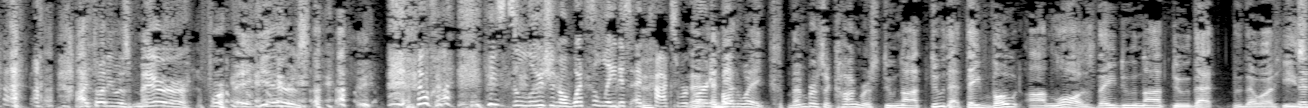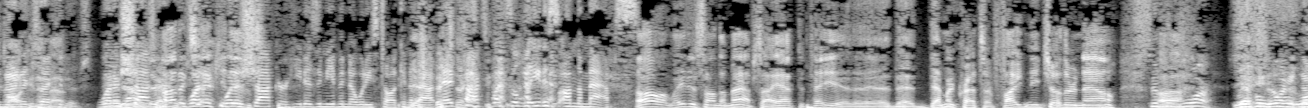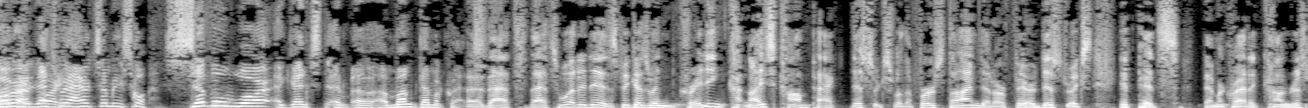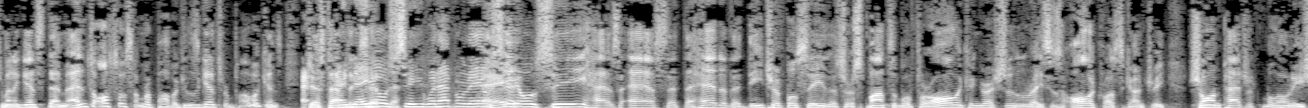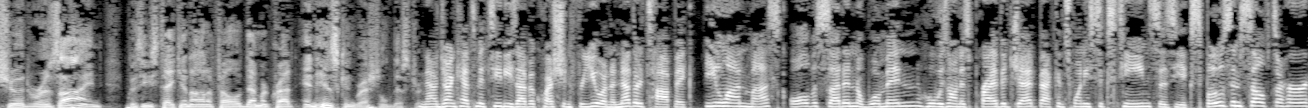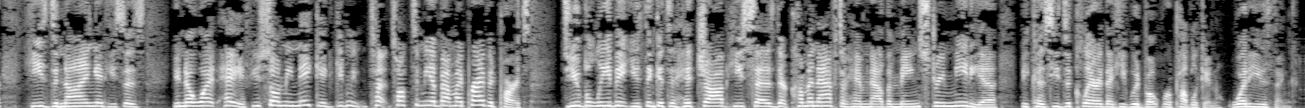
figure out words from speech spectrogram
I thought he was mayor for eight years. He's delusional. What's the latest, Ed Cox, regarding and by the- the way, members of Congress do not do that. They vote on laws. They do not do that. the- What he's They're not talking executives. What a They're not shocker! not executives. What a, what a shocker! He doesn't even know what he's talking about. Ed Cox, what's the latest on the maps? Oh, latest on the maps. I have to tell you, the, the Democrats are fighting each other now. Civil Uh, war. Civil war. war, that's what I heard somebody call civil war against um, uh, among Democrats. Uh, that's that's what it is. Because when creating co- nice compact districts for the first time that are fair districts, it pits Democratic congressmen against them, and also some Republicans against Republicans. Just have and to AOC, what happened with. AOC? AOC has asked that the head of the DCCC, that's responsible for all the congressional races all across the country, Sean Patrick Maloney, should resign because he's taking on a fellow Democrat in his congressional district. Now, John Catsimatidis, I have a question for you on another topic. Elon Musk, all of a sudden, a woman who was on his private jet back in 2016 says he exposed himself to her. He's denying it. He says, you know what? Hey, if you saw me naked, give me, t- talk to me about my private parts. Do you believe it? You think it's a hit job? He says they're coming after him now, the mainstream media, because he declared that he would vote Republican. What do you think?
